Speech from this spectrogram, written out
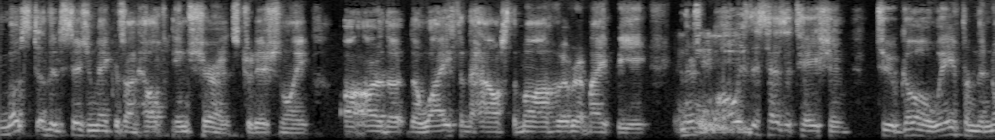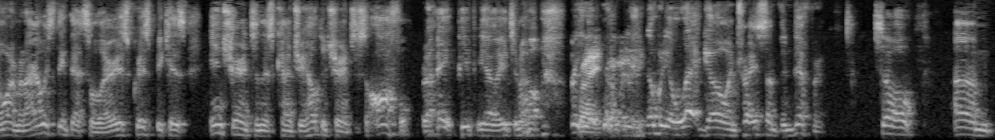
most of the decision makers on health insurance traditionally are the, the wife in the house, the mom, whoever it might be. And there's always this hesitation to go away from the norm. And I always think that's hilarious, Chris, because insurance in this country, health insurance is awful, right? PPO, HMO, but right. nobody, nobody will let go and try something different. So, um,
